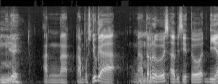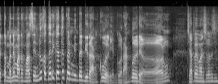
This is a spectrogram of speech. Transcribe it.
Oke. Anak kampus juga. Nah terus abis itu dia temennya manas-manasin. Lu tadi katanya pengen minta dirangkul. Ya gue rangkul dong. Siapa yang manis-manis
